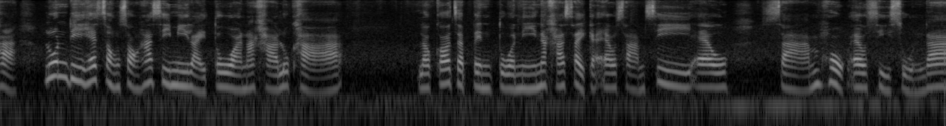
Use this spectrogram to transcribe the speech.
ค่ะ รุ่น DH225C มีหลายตัวนะคะ ลูกค้า แล้วก็จะเป็นตัวนี้นะคะ ใส่กับ L34 L36 L40 ได้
